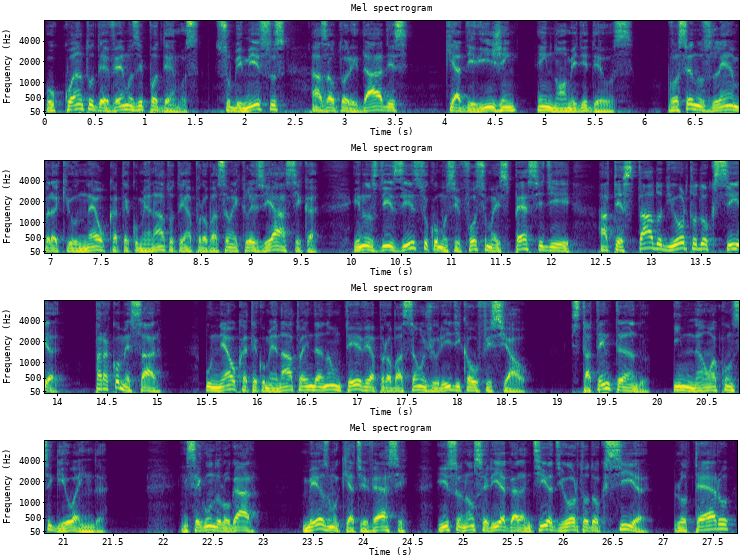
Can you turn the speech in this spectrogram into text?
o quanto devemos e podemos, submissos às autoridades que a dirigem em nome de Deus. Você nos lembra que o neocatecumenato tem aprovação eclesiástica e nos diz isso como se fosse uma espécie de atestado de ortodoxia. Para começar, o neocatecumenato ainda não teve aprovação jurídica oficial. Está tentando e não a conseguiu ainda. Em segundo lugar, mesmo que a tivesse, isso não seria garantia de ortodoxia. Lutero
